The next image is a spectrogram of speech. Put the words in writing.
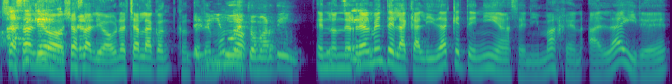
Ya salió, ya salió. Una charla con, Telemundo. Martín. En donde realmente la calidad que tenías en imagen al aire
